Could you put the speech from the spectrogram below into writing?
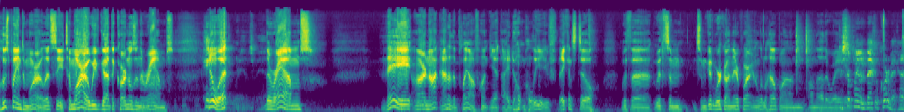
Well, who's playing tomorrow? Let's see. Tomorrow we've got the Cardinals and the Rams. You know what? The Rams, they are not out of the playoff hunt yet. I don't believe they can still, with uh, with some some good work on their part and a little help on on the other way. They're still playing with a backup quarterback, huh?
